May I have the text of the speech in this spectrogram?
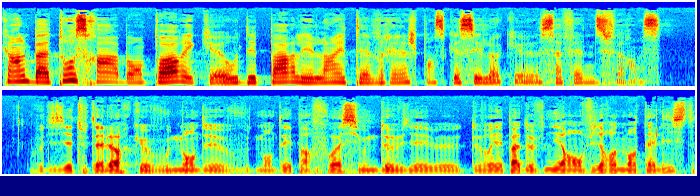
quand le bateau se rend à bon port et qu'au départ l'élan était vrai, je pense que c'est là que ça fait une différence. Vous disiez tout à l'heure que vous demandez, vous demandez parfois si vous ne deviez, devriez pas devenir environnementaliste.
